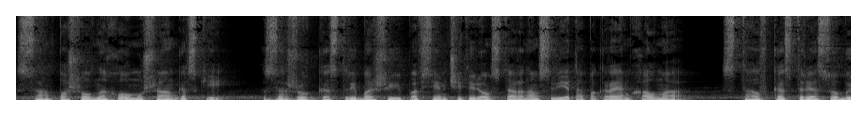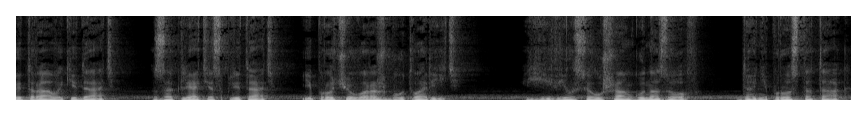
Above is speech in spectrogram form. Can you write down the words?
Сам пошел на холм Ушанговский, зажег костры большие по всем четырем сторонам света по краям холма, стал в костры особые травы кидать, заклятия сплетать и прочую ворожбу творить. Явился Ушангу на зов, да не просто так,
